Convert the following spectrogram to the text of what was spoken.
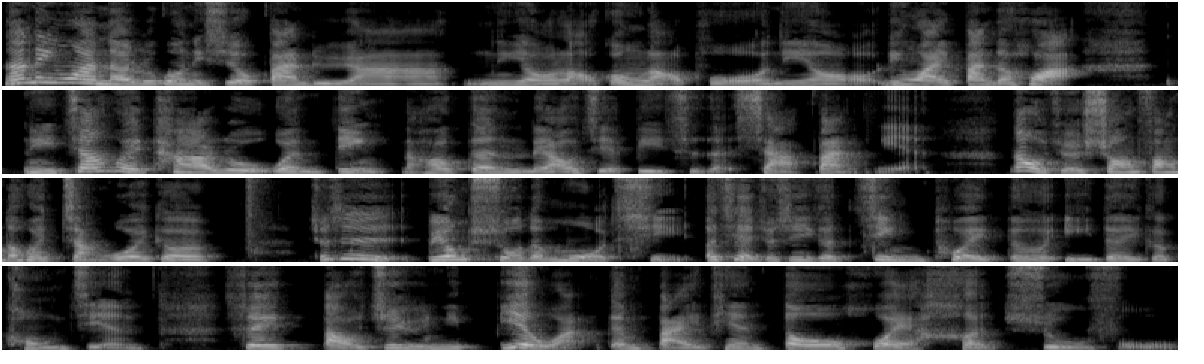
那另外呢，如果你是有伴侣啊，你有老公老婆，你有另外一半的话，你将会踏入稳定，然后更了解彼此的下半年。那我觉得双方都会掌握一个。就是不用说的默契，而且就是一个进退得宜的一个空间，所以导致于你夜晚跟白天都会很舒服，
